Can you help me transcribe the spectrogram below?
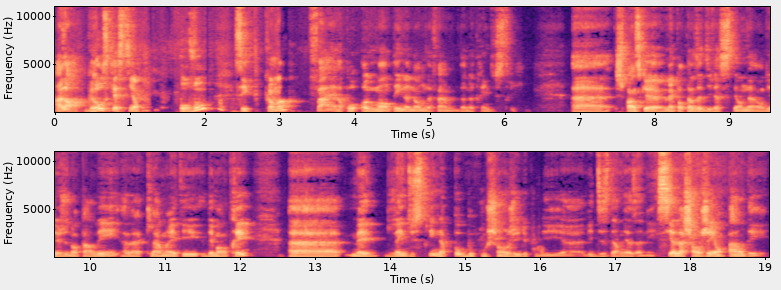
Alors, grosse question pour vous, c'est comment faire pour augmenter le nombre de femmes dans notre industrie? Euh, je pense que l'importance de la diversité, on, vient juste d'en parler, elle a clairement été démontrée, euh, mais l'industrie n'a pas beaucoup changé depuis les, euh, les dix dernières années. Si elle a changé, on parle des,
